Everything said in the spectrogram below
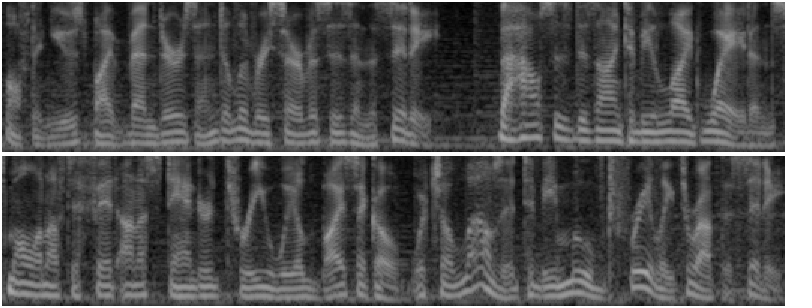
often used by vendors and delivery services in the city. The house is designed to be lightweight and small enough to fit on a standard three-wheeled bicycle, which allows it to be moved freely throughout the city.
